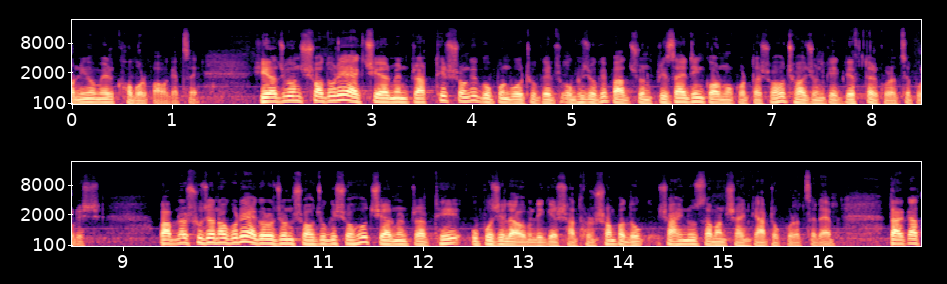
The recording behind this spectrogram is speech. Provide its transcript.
অনিয়মের খবর পাওয়া গেছে। সিরাজগঞ্জ সদরে এক চেয়ারম্যান প্রার্থীর সঙ্গে গোপন বৈঠকের অভিযোগে পাঁচজন প্রিসাইডিং কর্মকর্তা সহ ছয়জনকে গ্রেফতার করেছে পুলিশ। পাবনার সুজানগরে এগারো জন সহযোগী সহ চেয়ারম্যান প্রার্থী, উপজেলা আওয়ামী লীগের সাধারণ সম্পাদক শাহিনুজ্জামান শাহিনকে আটক করেছে র্যাব। তার কাছ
